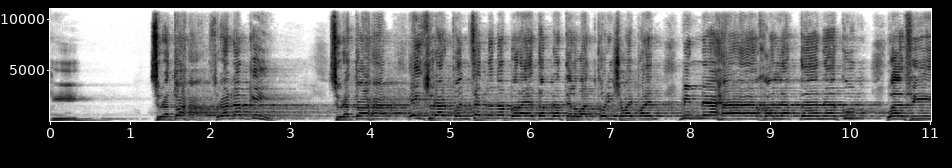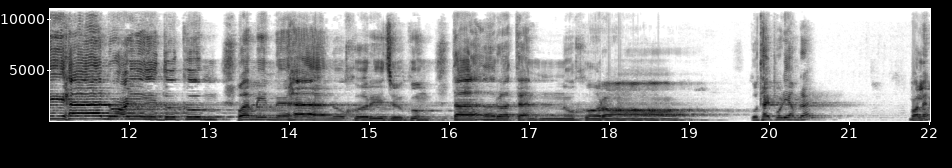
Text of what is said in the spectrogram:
কি? সূরা তাহা, সূরার নাম কি? সূরা তাহা, এই সূরার 55 নম্বর আয়াত আমরা তেলাওয়াত করি, সবাই পড়েন। মিনহা খলাকনাকুম ওয়া ফিহা নুঈদুকুম ওয়া মিনহা নুখরিজুকুম তারাতান নুখরা। কোথায় পড়ি আমরা? বলেন।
